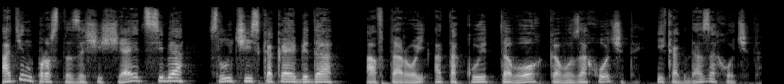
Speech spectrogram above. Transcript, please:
один просто защищает себя, случись какая беда, а второй атакует того, кого захочет и когда захочет.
